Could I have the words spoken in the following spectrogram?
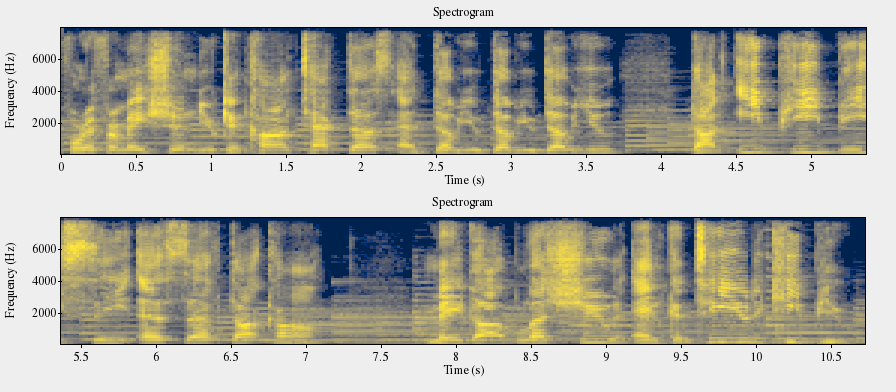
For information, you can contact us at www.epbcsf.com. May God bless you and continue to keep you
